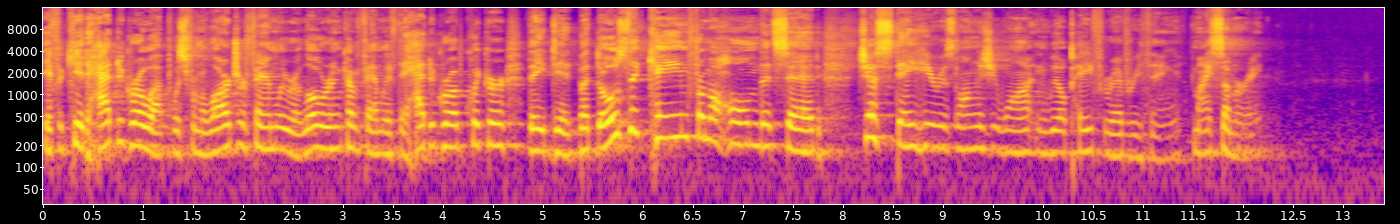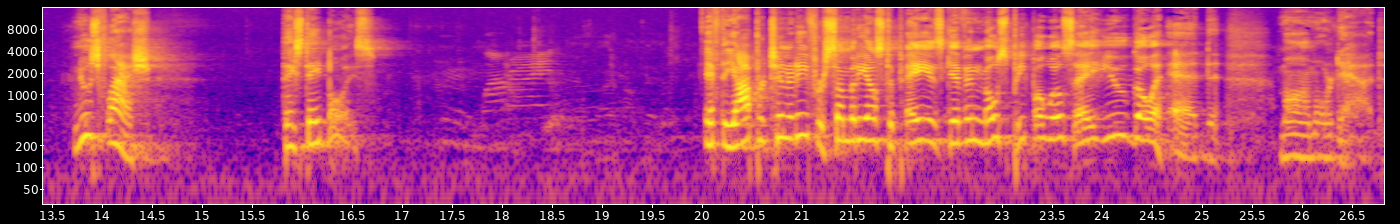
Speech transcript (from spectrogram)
if a kid had to grow up was from a larger family or a lower income family if they had to grow up quicker they did. But those that came from a home that said just stay here as long as you want and we'll pay for everything my summary. Newsflash they stayed boys If the opportunity for somebody else to pay is given, most people will say, You go ahead, mom or dad.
